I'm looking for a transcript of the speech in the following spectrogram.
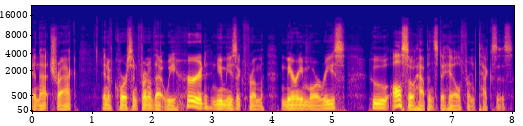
in that track. And of course, in front of that, we heard new music from Mari Maurice, who also happens to hail from Texas.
